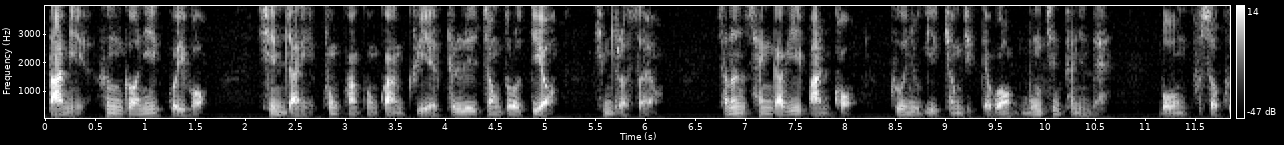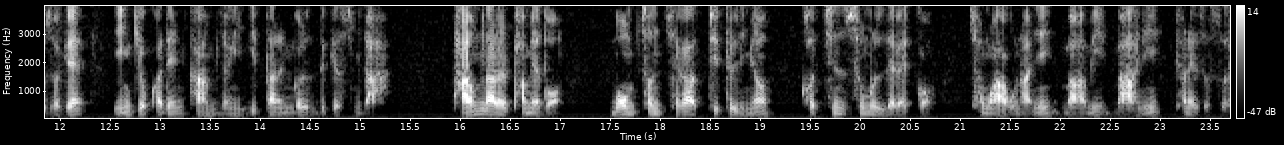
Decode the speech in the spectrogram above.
땀이 흥건히 고이고 심장이 쿵쾅쿵쾅 귀에 들릴 정도로 뛰어 힘들었어요. 저는 생각이 많고 근육이 경직되고 뭉친 편인데 몸 구석구석에 인격화된 감정이 있다는 걸 느꼈습니다. 다음 날 밤에도 몸 전체가 뒤틀리며 거친 숨을 내뱉고 정화하고 나니 마음이 많이 편해졌어요.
